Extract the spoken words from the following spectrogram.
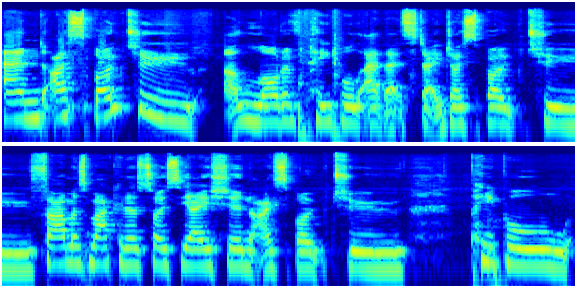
And I spoke to a lot of people at that stage. I spoke to Farmers Market Association. I spoke to people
